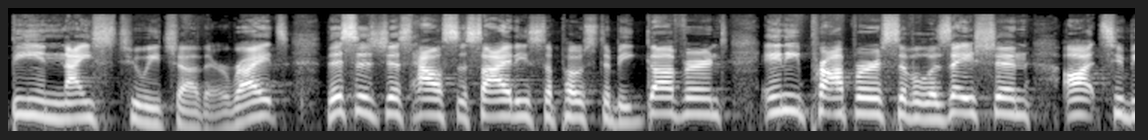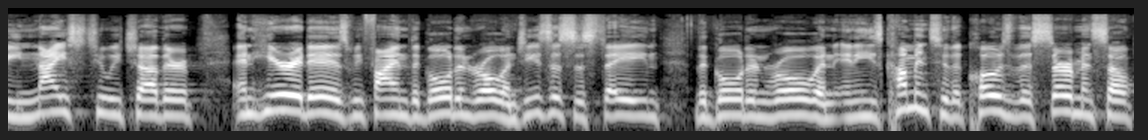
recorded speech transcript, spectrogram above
being nice to each other, right? This is just how society's supposed to be governed. Any proper civilization ought to be nice to each other. And here it is, we find the golden rule, and Jesus is saying the golden rule, and, and he's coming to the close of this sermon. So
